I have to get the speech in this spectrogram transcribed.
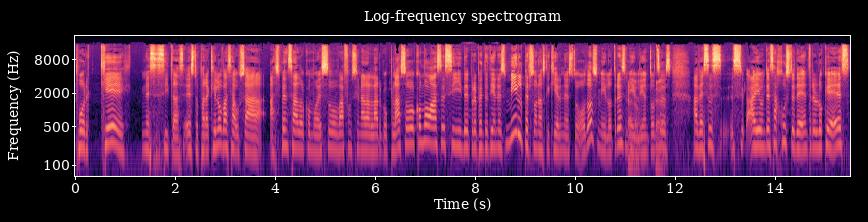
¿por qué necesitas esto? ¿Para qué lo vas a usar? ¿Has pensado cómo eso va a funcionar a largo plazo? ¿Cómo haces si de repente tienes mil personas que quieren esto, o dos mil, o tres mil? y entonces a veces hay un desajuste de entre lo que es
